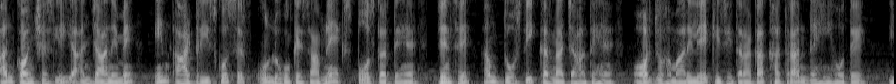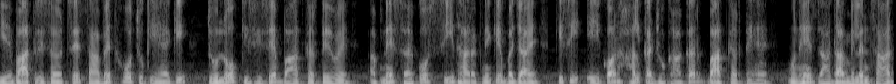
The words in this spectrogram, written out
अनकॉन्शियसली या अनजाने में इन आर्टरीज को सिर्फ़ उन लोगों के सामने एक्सपोज करते हैं जिनसे हम दोस्ती करना चाहते हैं और जो हमारे लिए किसी तरह का खतरा नहीं होते। ये बात रिसर्च से साबित हो चुकी है कि जो लोग किसी से बात करते हुए अपने सर को सीधा रखने के बजाय किसी एक और हल्का झुकाकर बात करते हैं, उन्हें ज़्यादा मिलनसार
